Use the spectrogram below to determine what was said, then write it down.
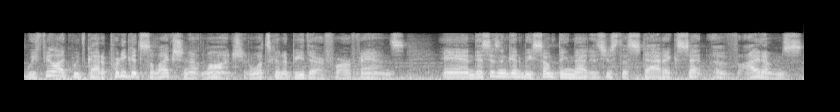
We feel like we've got a pretty good selection at launch and what's going to be there for our fans. And this isn't going to be something that is just a static set of items.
